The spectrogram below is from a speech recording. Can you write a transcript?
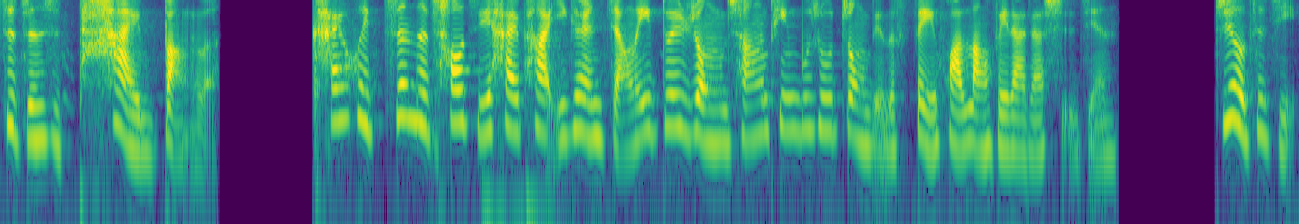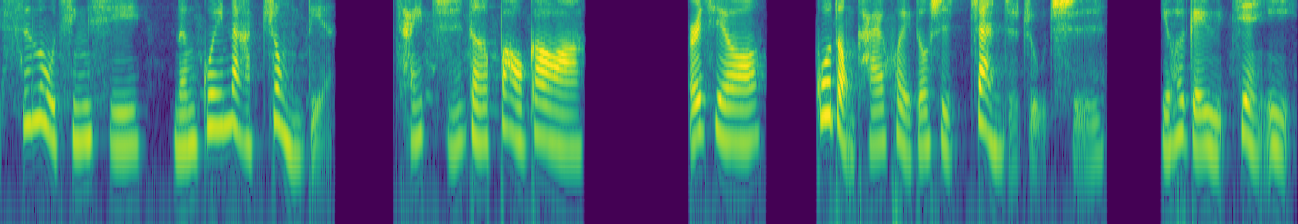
这真是太棒了。开会真的超级害怕，一个人讲了一堆冗长、听不出重点的废话，浪费大家时间。只有自己思路清晰，能归纳重点，才值得报告啊！而且哦，郭董开会都是站着主持，也会给予建议，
